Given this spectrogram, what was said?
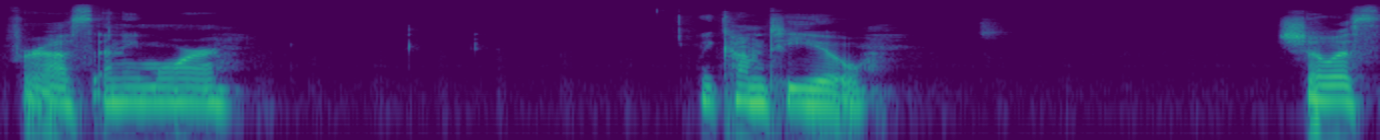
for us anymore, we come to you. Show us,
